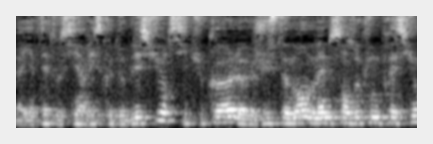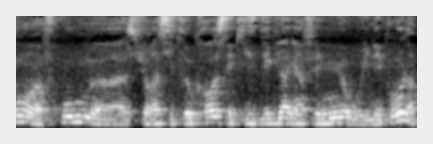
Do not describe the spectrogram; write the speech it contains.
Bah, il y a peut-être aussi un risque de blessure si tu colles justement, même sans aucune pression, un froom euh, sur un cyclocross et qui se déglingue un fémur ou une épaule.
